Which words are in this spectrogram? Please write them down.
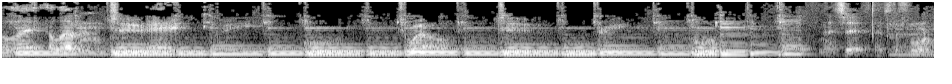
Ele- Eleven, two, A. Three, four. Twelve, two, three, four. And that's it. That's the form.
